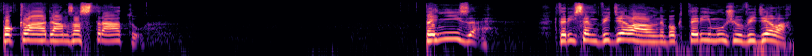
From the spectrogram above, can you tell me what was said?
pokládám za ztrátu. Peníze, který jsem vydělal nebo který můžu vydělat,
